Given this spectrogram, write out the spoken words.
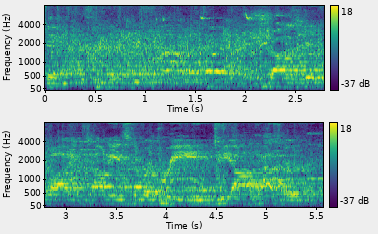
Shot is good by Townies number three, Dion Hazard.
